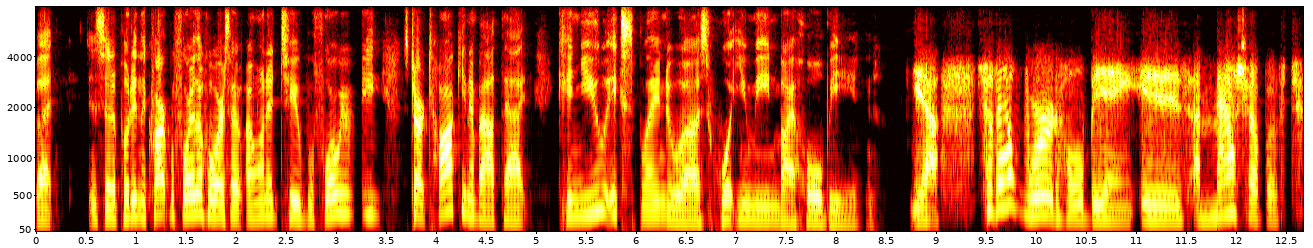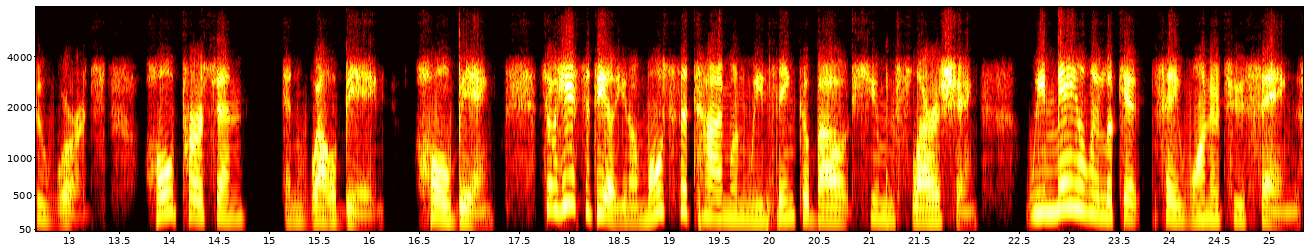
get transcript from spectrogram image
But instead of putting the cart before the horse, I, I wanted to, before we start talking about that, can you explain to us what you mean by whole being? Yeah. So that word whole being is a mashup of two words whole person and well being whole being. So here's the deal you know, most of the time when we think about human flourishing, we may only look at, say, one or two things.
